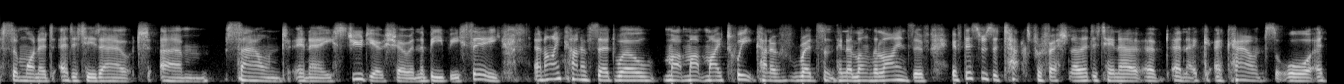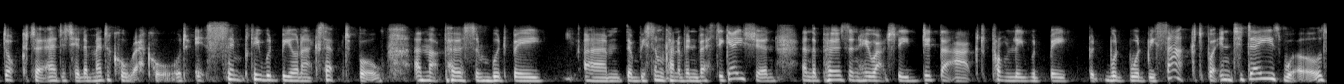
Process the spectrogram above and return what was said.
someone had edited out um, sound in a studio show in the BBC. And I kind of said, well, my, my, my, tweet kind of read something along the lines of if this was a tax professional editing a, a, an accounts or a doctor editing a medical record, it simply would be unacceptable. And that person would be um, there'd be some kind of investigation, and the person who actually did that act probably would be would would be sacked. But in today's world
